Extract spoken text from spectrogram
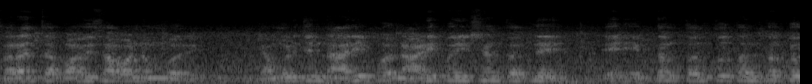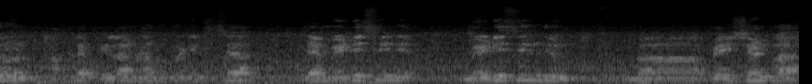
सरांचा बावीसावा नंबर. आहे त्यामुळे जे नारी प नाडी परीक्षण तज्ज्ञ आहे ते एकदम तंतोतंत करून आपल्या फिला नर्वोमेडिक्सच्या ज्या मेडिसिन आहेत मेडिसिन देऊन पेशंटला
